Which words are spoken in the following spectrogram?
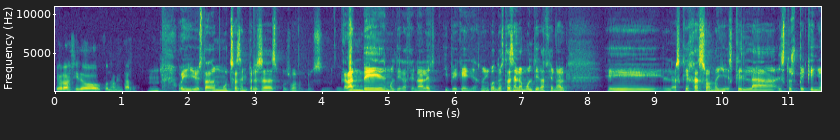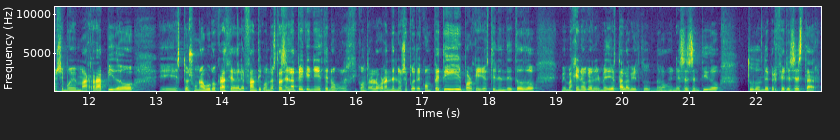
yo creo han sido fundamentales. Oye, yo he estado en muchas empresas, pues bueno, pues grandes, multinacionales y pequeñas, ¿no? Y cuando estás en la multinacional, eh, las quejas son, oye, es que la, estos pequeños se mueven más rápido, eh, esto es una burocracia de elefante. Y cuando estás en la pequeña dices, no, pues es que contra los grandes no se puede competir porque ellos tienen de todo. Me imagino que en el medio está la virtud, ¿no? En ese sentido, ¿tú dónde prefieres estar?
